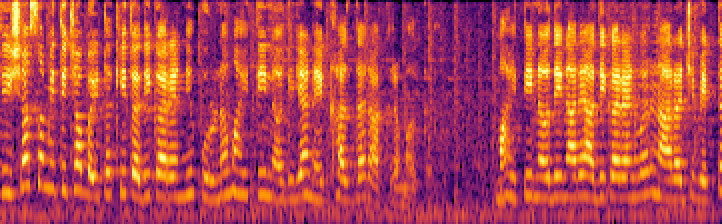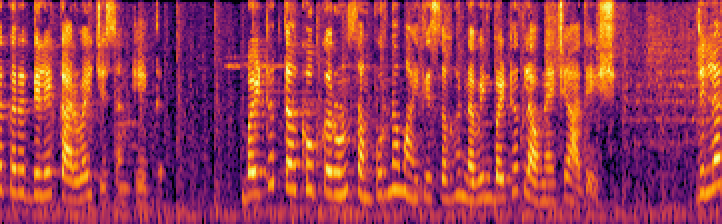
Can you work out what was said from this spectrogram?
दिशा समितीच्या बैठकीत अधिकाऱ्यांनी पूर्ण माहिती न दिल्याने खासदार आक्रमक. माहिती न देणाऱ्या अधिकाऱ्यांवर नाराजी व्यक्त करत दिले कारवाईचे संकेत. बैठक तहकूब करून संपूर्ण माहितीसह नवीन बैठक लावण्याचे आदेश. जिल्ह्यात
